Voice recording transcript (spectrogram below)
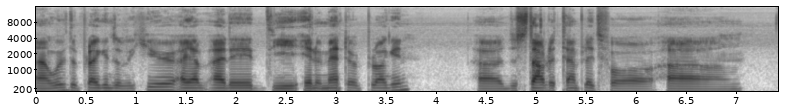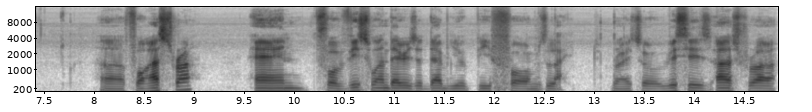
Uh, with the plugins over here, I have added the Elementor plugin, uh, the starter template for um, uh, for Astra, and for this one there is a WP Forms Lite, right? So this is Astra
